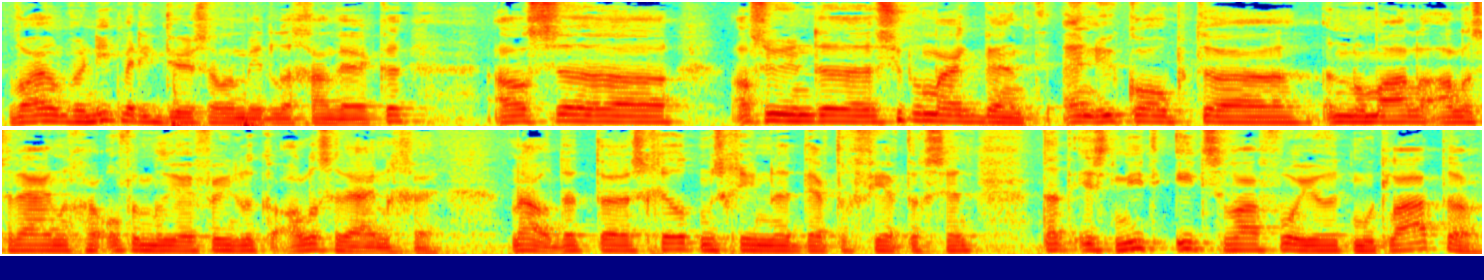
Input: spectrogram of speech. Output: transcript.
waarom we niet met die duurzame middelen gaan werken. Als, uh, als u in de supermarkt bent en u koopt uh, een normale allesreiniger of een milieuvriendelijke allesreiniger. Nou, dat uh, scheelt misschien 30, 40 cent. Dat is niet iets waarvoor je het moet laten.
